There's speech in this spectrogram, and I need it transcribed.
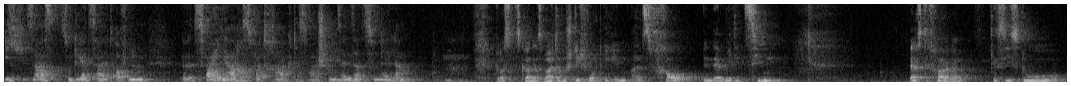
Ich saß zu der Zeit auf einem äh, Zweijahresvertrag, das war schon sensationell lang. Du hast jetzt gerade das weitere Stichwort gegeben, als Frau in der Medizin. Erste Frage, siehst du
